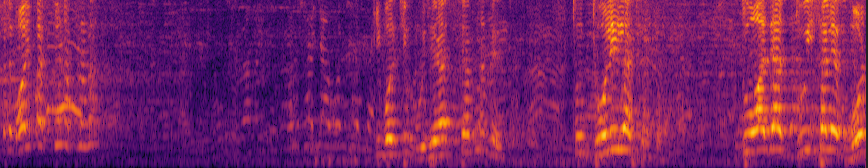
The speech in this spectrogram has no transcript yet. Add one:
তাহলে ভয় পাচ্ছেন আপনারা? কি বলছি, বুঝে আসছে আপনাদের? তো দলিল আছে তো। দু দুই সালে ভোট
